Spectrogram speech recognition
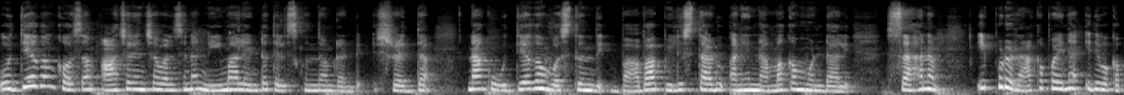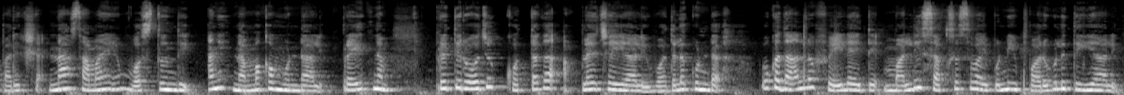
ఉద్యోగం కోసం ఆచరించవలసిన నియమాలేంటో తెలుసుకుందాం రండి. శ్రద్ధ. నాకు ఉద్యోగం వస్తుంది. బాబా పిలుస్తాడు అనే నమ్మకం ఉండాలి. సహనం. ఇప్పుడు రాకపోయినా ఇది ఒక పరీక్ష. నా సమయం వస్తుంది అని నమ్మకం ఉండాలి. ప్రయత్నం. ప్రతిరోజు కొత్తగా అప్లై చేయాలి. వదలకుండా. ఒక దానిలో ఫెయిల్ అయితే మళ్ళీ సక్సెస్ వైపు నీ పరుగులు తీయాలి.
